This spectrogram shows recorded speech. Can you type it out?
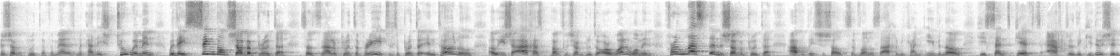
b'shava If a man is makadesh two women with a single shava pruta, so it's not a pruta for each; it's a pruta in total. O achas b'shava pruta, or one woman for less than a shava pruta. Even though he sent gifts after the kiddushin,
